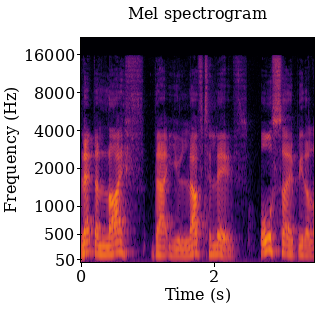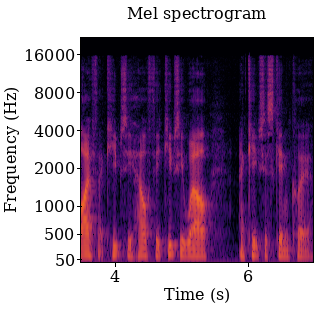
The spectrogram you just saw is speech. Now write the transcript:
Let the life that you love to live also be the life that keeps you healthy, keeps you well, and keeps your skin clear.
